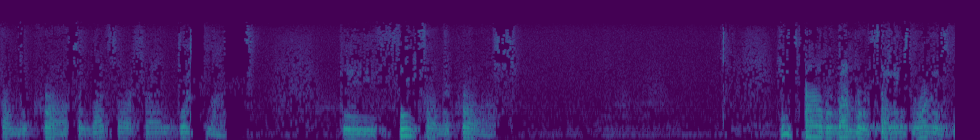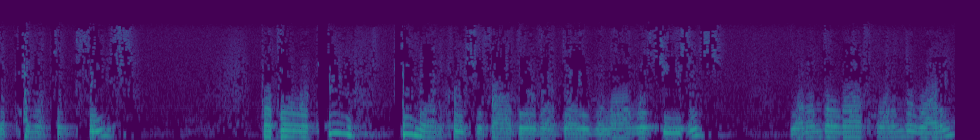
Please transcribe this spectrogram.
from the cross, and that's our friend Dismas, the thief on the cross. He's called a number of things. One is the penitent thief. But there were two, two men crucified there that day along with Jesus, one on the left, one on the right.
